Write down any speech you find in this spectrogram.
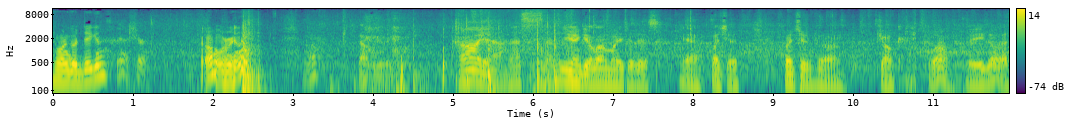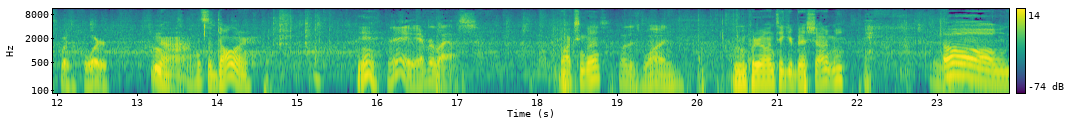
You want to go digging? Yeah, sure. Oh, really? Not really. Oh yeah, that's, that's you're gonna get a lot of money for this. Yeah, bunch of bunch of uh, junk. Well, there you go. That's worth a quarter. Nah, that's a dollar. Yeah. Hey, Everlast. Boxing gloves? Well, there's one. You want to put it on, take your best shot at me? Oh,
